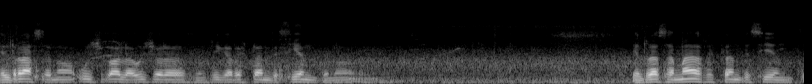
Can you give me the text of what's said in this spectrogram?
El rasa, ¿no? Ushvala, Ushvala significa resplandeciente, ¿no? El rasa más resplandeciente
